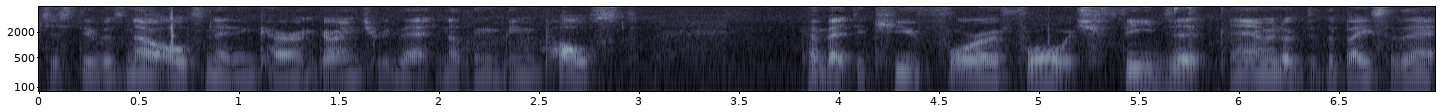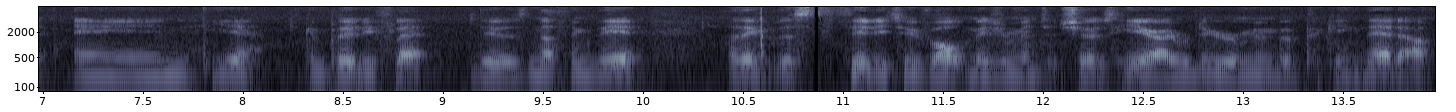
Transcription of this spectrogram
just there was no alternating current going through that, nothing being pulsed. Come back to Q404, which feeds it, and we looked at the base of that, and yeah, completely flat. There was nothing there. I think this 32 volt measurement it shows here, I do remember picking that up,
